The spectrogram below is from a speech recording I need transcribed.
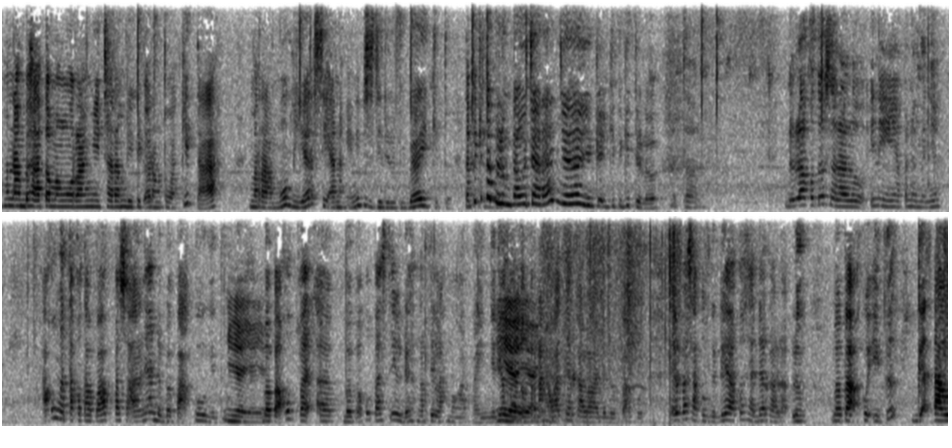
menambah atau mengurangi cara mendidik orang tua kita meramu biar si anak ini bisa jadi lebih baik gitu. Tapi kita belum tahu caranya yang kayak gitu-gitu loh. Betul. Dulu aku tuh selalu ini apa namanya aku nggak takut apa apa soalnya ada bapakku gitu. Iya iya iya. Bapakku pa- eh, bapakku pasti udah ngerti lah mau ngapain. Jadi Iya, aku nggak iya, pernah iya. khawatir kalau ada bapakku. Tapi pas aku gede aku sadar kalau loh bapakku itu nggak tahu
